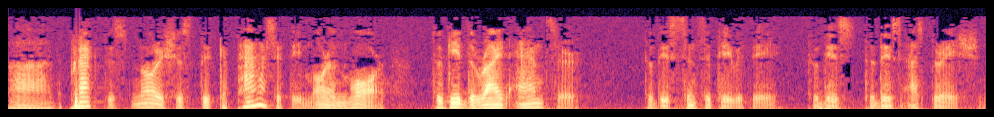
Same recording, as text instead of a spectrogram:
uh, the practice nourishes the capacity more and more to give the right answer to this sensitivity, to this, to this aspiration.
